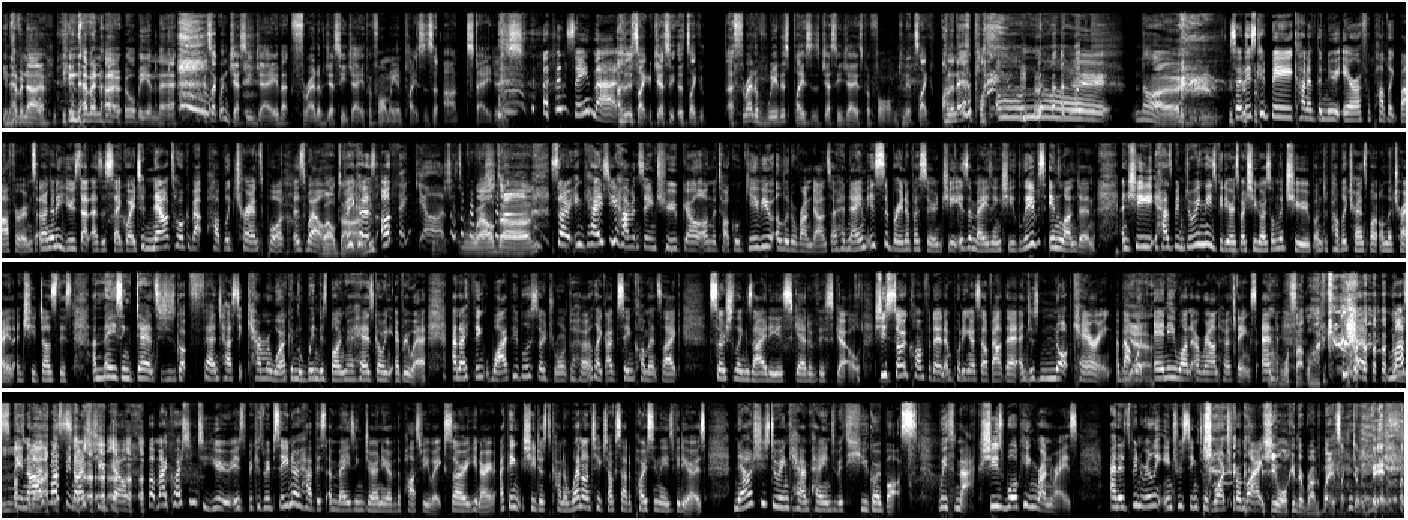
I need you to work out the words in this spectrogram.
you never know, you never know who will be in there. It's like when Jessie J, that thread of Jessie J performing in places that aren't stages. I haven't seen that. It's like Jessie. It's like a thread of weirdest places Jessie J has performed, and it's like on an airplane. Oh no. No. so this could be kind of the new era for public bathrooms, and I'm going to use that as a segue to now talk about public transport as well. Well done. Because oh, thank you. She's a well done. So, in case you haven't seen Tube Girl on the talk, we'll give you a little rundown. So, her name is Sabrina Bahsoon. She is amazing. She lives in London and she has been doing these videos where she goes on the tube, onto public transport, on the train, and she does this amazing dance. She's got fantastic camera work and the wind is blowing, her hair's going everywhere. And I think why people are so drawn to her, like, I've seen comments like, social anxiety is scared of this girl. She's so confident and putting herself out there and just not caring about Yeah. what anyone around her thinks. And Oh, what's that like? yeah, must, be be nice. nice. Must be nice, tube girl. But my question to you is because we've seen her have this amazing journey over the past few weeks. So, you know, I think she just kind of went on TikTok, started posting these videos. Now she's doing campaigns with Hugo Boss, with Mac. She's walking runways. And it's been really interesting to watch from like Is she walking the runway? It's like doing this.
